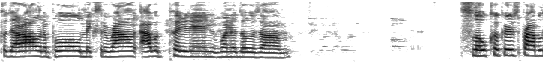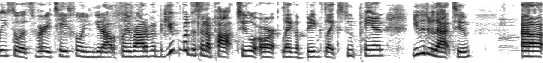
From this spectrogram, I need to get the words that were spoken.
Put that all in a bowl, mix it around. I would put it in one of those um slow cookers probably so it's very tasteful and you can get all the flavor out of it but you can put this in a pot too or like a big like soup pan you can do that too uh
